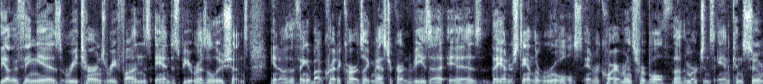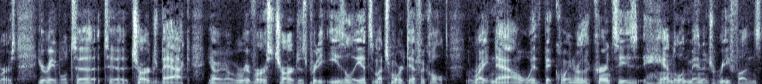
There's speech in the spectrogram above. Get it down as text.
The other thing is returns, refunds, and dispute resolutions. You know, the thing about credit cards like MasterCard and Visa is they understand the rules and requirements for both uh, the merchants and consumers. You're able to, to charge back, you know, reverse charges pretty easily. It's much more difficult right now with Bitcoin or other currencies handle and manage refunds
